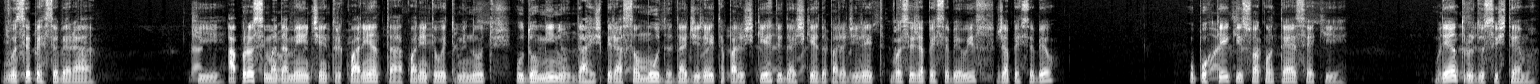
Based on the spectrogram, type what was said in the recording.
você perceberá que aproximadamente entre 40 a 48 minutos, o domínio da respiração muda da direita para a esquerda e da esquerda para a direita. Você já percebeu isso? Já percebeu? O porquê que isso acontece é que, dentro do sistema,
